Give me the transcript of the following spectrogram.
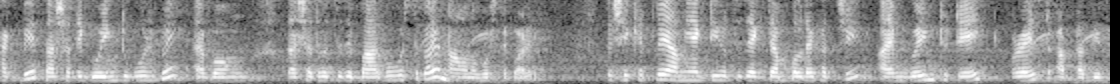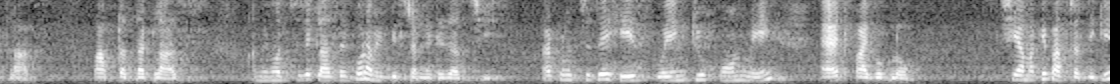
থাকবে, তার সাথে গোয়িং টু বসবে এবং তার সাথে হচ্ছে যে বার্বও বসতে পারে নাওনও বসতে পারে। তো সেক্ষেত্রে আমি একটি হচ্ছে যে এক্সাম্পল দেখাচ্ছি। I am going to take rest after this class বা আফটার দ্য ক্লাস আমি হচ্ছে যে ক্লাসের পর আমি বিশ্রাম নিতে যাচ্ছি। তারপর হচ্ছে যে he is going to phone me at five o'clock সে আমাকে পাঁচটার দিকে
